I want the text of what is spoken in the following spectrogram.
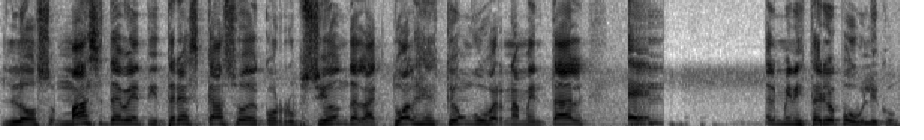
los más de 23 casos de corrupción de la actual gestión gubernamental en el Ministerio Público?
